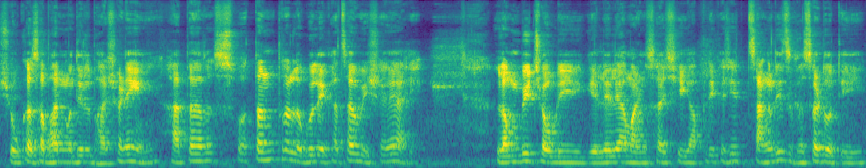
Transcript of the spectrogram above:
शोकसभांमधील भाषणे हा तर स्वतंत्र लघुलेखाचा विषय आहे. लंबी चौडी गेलेल्या माणसाशी आपली कशी चांगलीच घसट होती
